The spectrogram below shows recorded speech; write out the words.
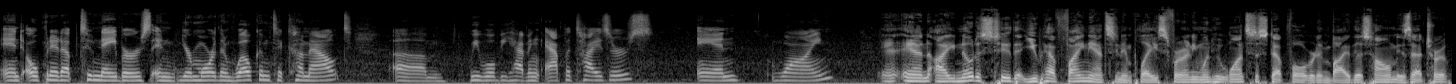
and open it up to neighbors, and you're more than welcome to come out. Um, we will be having appetizers and wine. And, and, I noticed too that you have financing in place for anyone who wants to step forward and buy this home. Is that true?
